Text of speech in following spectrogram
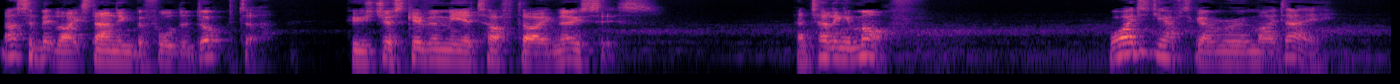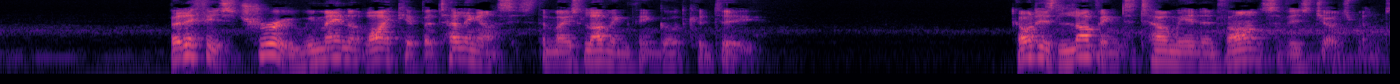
That's a bit like standing before the doctor, who's just given me a tough diagnosis, and telling him off. Why did you have to go and ruin my day? But if it's true, we may not like it, but telling us is the most loving thing God could do. God is loving to tell me in advance of his judgment.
